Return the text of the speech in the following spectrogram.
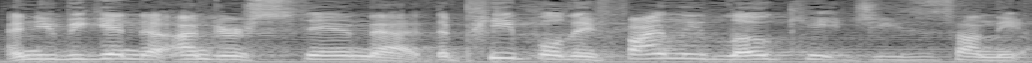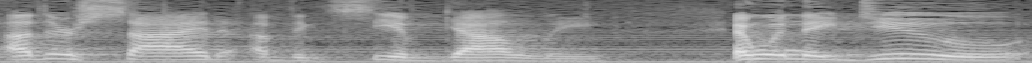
And you begin to understand that. The people, they finally locate Jesus on the other side of the Sea of Galilee. And when they do,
